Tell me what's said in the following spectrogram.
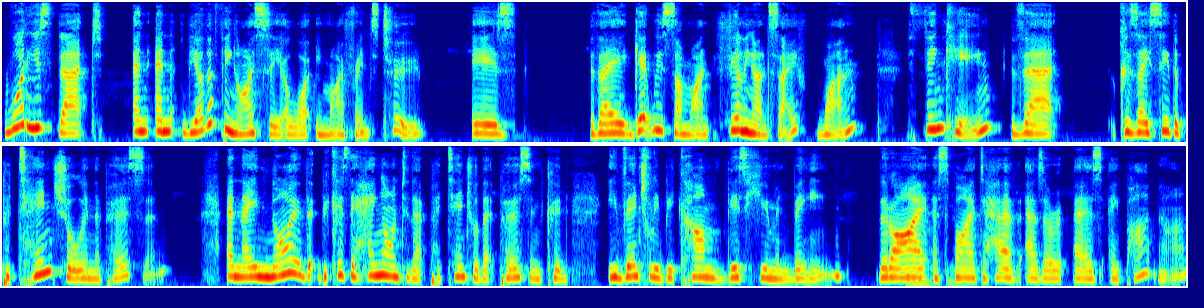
what is that? And and the other thing I see a lot in my friends too is they get with someone feeling unsafe. One, thinking that because they see the potential in the person and they know that because they hang on to that potential, that person could eventually become this human being that I yeah, aspire yeah. to have as a as a partner.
